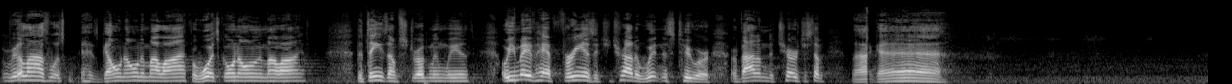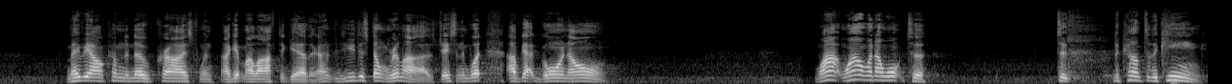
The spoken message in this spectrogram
realize what has gone on in my life or what's going on in my life? The things I'm struggling with? Or you may have had friends that you try to witness to or, or invite them to church and stuff. Like, ah, Maybe I'll come to know Christ when I get my life together. You just don't realize, Jason, what I've got going on. Why, why would I want to, to, to come to the King?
